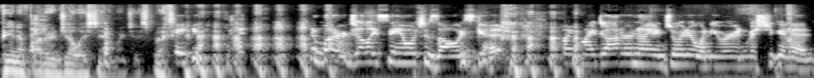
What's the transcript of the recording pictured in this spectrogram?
peanut butter and jelly sandwiches. But peanut butter jelly sandwich is always good. my, my, daughter and I enjoyed it when you were in Michigan, and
